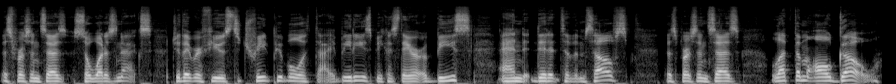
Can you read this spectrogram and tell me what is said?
This person says, So what is next? Do they refuse to treat people with diabetes because they are obese and did it to themselves? This person says, Let them all go.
